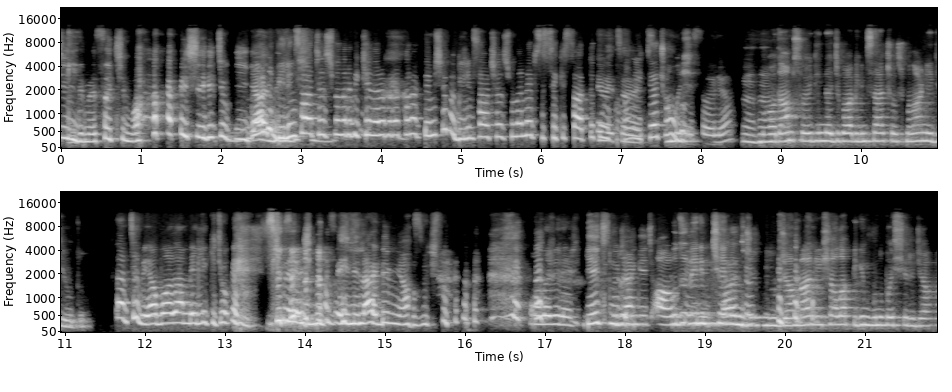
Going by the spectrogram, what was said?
Cildime, saçıma, her şeye çok iyi geldi. Yani bilimsel çalışmaları bir kenara bırakarak demiş ama bilimsel çalışmaların hepsi 8 saatlik evet, uykudan evet. ihtiyaç olduğunu ama söylüyor. Bu adam söylediğinde acaba bilimsel çalışmalar ne diyordu? Tabii tabii ya bu adam belli ki çok eskide yaşamaz. 50'lerde mi yazmış? Olabilir. Geç Nurcan geç. Bu da benim challenge'ım çok... Nurcan. Ben inşallah bir gün bunu başaracağım.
